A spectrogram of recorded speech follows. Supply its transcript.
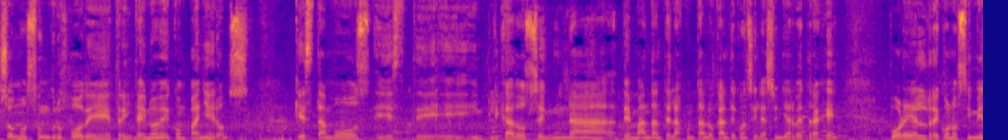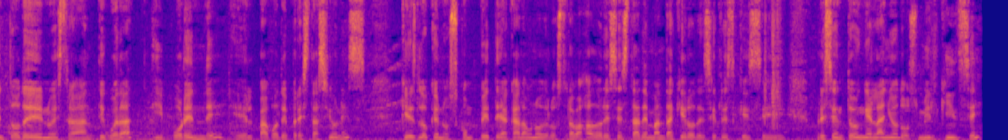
Somos un grupo de 39 compañeros que estamos este, implicados en una demanda ante la Junta Local de Conciliación y Arbitraje por el reconocimiento de nuestra antigüedad y por ende el pago de prestaciones, que es lo que nos compete a cada uno de los trabajadores. Esta demanda quiero decirles que se presentó en el año 2015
